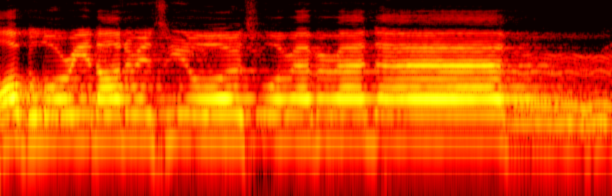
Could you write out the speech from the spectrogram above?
all glory and honor is yours forever and ever.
